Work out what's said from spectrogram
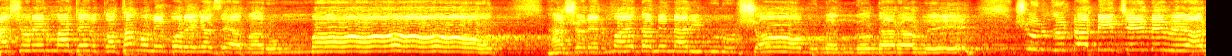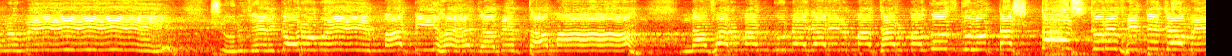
হাসরের মাঠের কথা মনে পড়ে গেছে আমার উম্মত। হাসরের ময়দানে নারী পুরুষ সব উলঙ্গ দাঁড়াবে। সূর্যটা নিচে নেমে আনবে সূর্যের গরমে মাটি হয়ে যাবে তামা। নাফারমান গুনাগারের মাথার মগজগুলো টাস টাস করে ফেটে যাবে।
